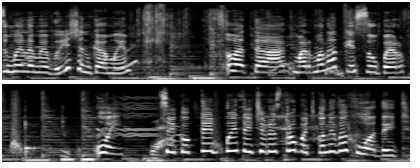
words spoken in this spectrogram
з милими вишенками. Отак, мармеладки супер. Ой, цей коктейль пити через трубочку не виходить.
